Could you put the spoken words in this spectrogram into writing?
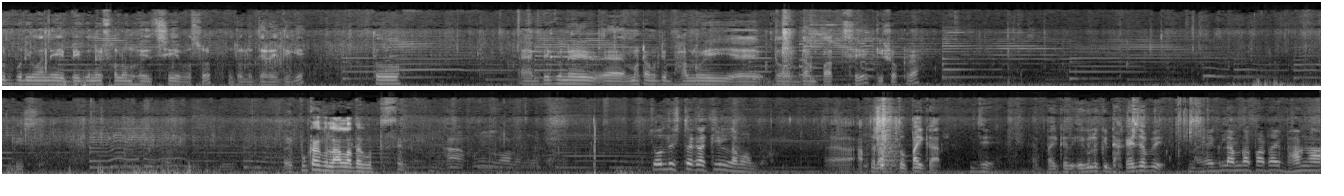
প্রচুর পরিমাণে বেগুনের ফলন হয়েছে এবছর দলুদের দিকে তো বেগুনের মোটামুটি ভালোই দরদাম পাচ্ছে কৃষকরা। ওই পোকাগুলো আলাদা করতেছেন চল্লিশ টাকা কিনলাম আমরা। আপনারা তো পাইকার? জি। পাইকার এগুলো কি ঢাকায় যাবে? না এগুলো আমরা পাঠাই ভাঙা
